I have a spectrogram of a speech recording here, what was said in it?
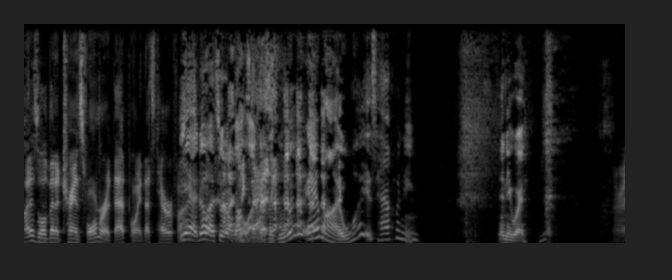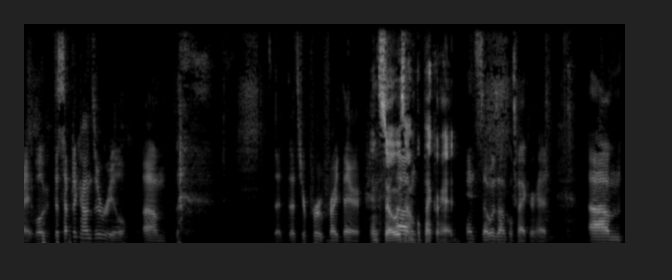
Might as well have been a transformer at that point. That's terrifying. yeah, no, that's what I felt like like. I was like, "Where am I? What is happening?" Anyway, All right. Well, Decepticons are real. Um, that, that's your proof right there. and so is Um, Uncle Peckerhead. And so is Uncle Peckerhead. Um,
